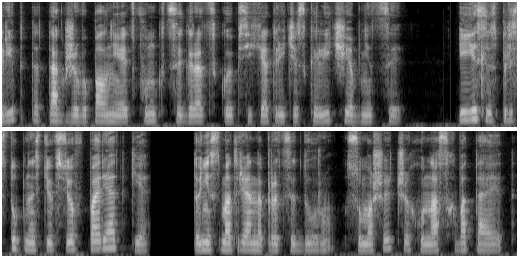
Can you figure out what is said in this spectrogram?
Крипта также выполняет функции городской психиатрической лечебницы. И если с преступностью все в порядке, то, несмотря на процедуру, сумасшедших у нас хватает.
